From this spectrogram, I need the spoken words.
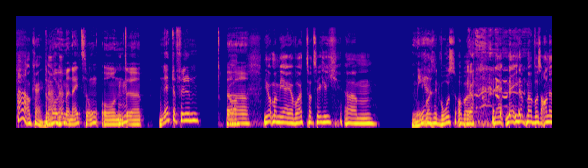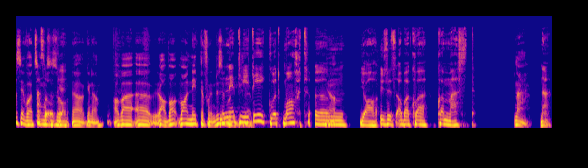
Ah, okay. Da habe ich mir gesungen. Und äh, netter Film. Ja. Äh, Ich hab mir mehr erwartet tatsächlich. Ähm, ich mehr. weiß nicht wo's, aber Ja. nein, nein, ich hab mir was anderes erwartet, sagen wir so, so. okay. Ja, genau. Aber äh, ja, war, war ein netter Film. Das ist Nette. Idee, gut gemacht. Ähm, ja. ist jetzt aber kein, kein Must. Nein. Na,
